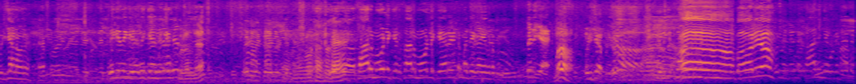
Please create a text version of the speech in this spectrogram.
പിടിച്ചാണ് അവനെ? സാറ് മുകളിൽ കയറി സാറ് മുകളിൽ കയറിയിട്ട് മറ്റേ കൈ കൂടെ. പിടിച്ചോ, പിടിച്ചോ. ആ ബാലിയ കാൽ ഞെക്കട്ടെ, എന്റെ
